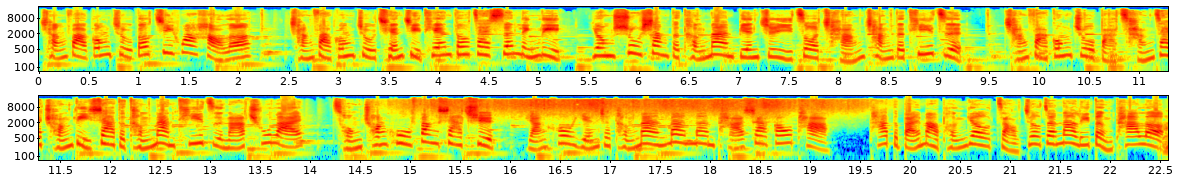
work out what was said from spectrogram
长发公主都计划好了。长发公主前几天都在森林里用树上的藤蔓编织一座长长的梯子。长发公主把藏在床底下的藤蔓梯子拿出来，从窗户放下去，然后沿着藤蔓慢慢爬下高塔。她的白马朋友早就在那里等她了。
